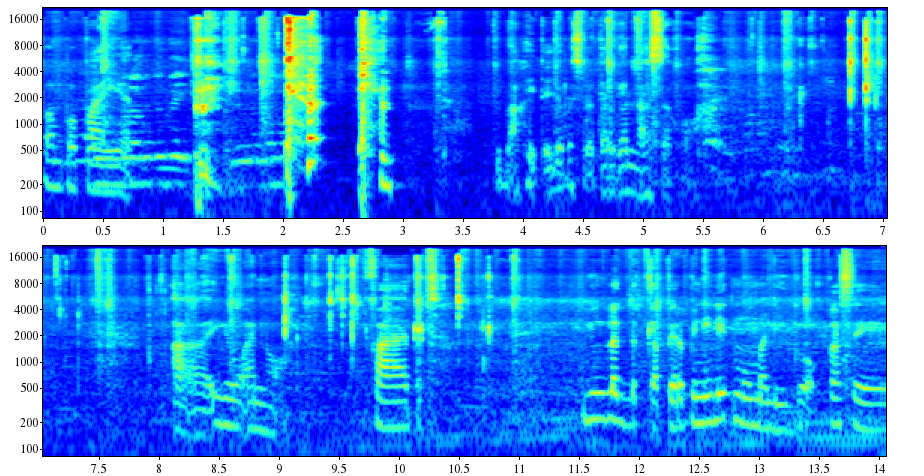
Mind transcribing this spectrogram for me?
pampapayat. Diba? Kita nyo mas talaga lasa ko. Ah, yung ano, fat, yung lagdat ka, pero pinilit mo maligo kasi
